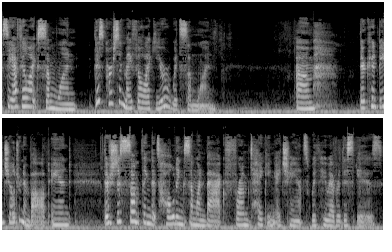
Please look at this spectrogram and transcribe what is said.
See, I feel like someone, this person may feel like you're with someone. Um, there could be children involved, and there's just something that's holding someone back from taking a chance with whoever this is.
